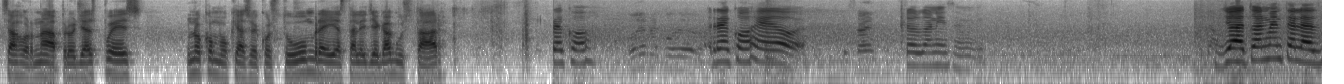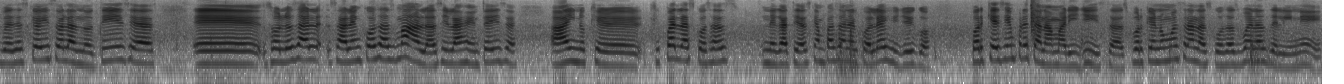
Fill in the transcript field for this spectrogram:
esa jornada, pero ya después uno como que a su costumbre y hasta le llega a gustar. Reco recogedor. Organicen. Yo actualmente las veces que he visto las noticias, eh, solo sal, salen cosas malas y la gente dice, ay, no, que, que pues las cosas negativas que han pasado en el colegio. Y yo digo, ¿por qué siempre tan amarillistas? ¿Por qué no muestran las cosas buenas del INE?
